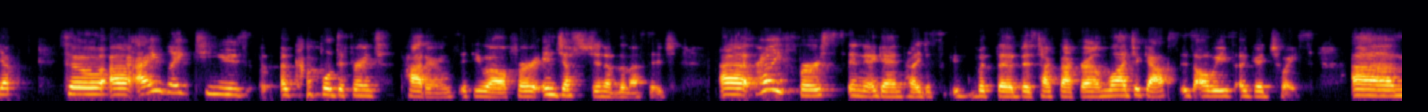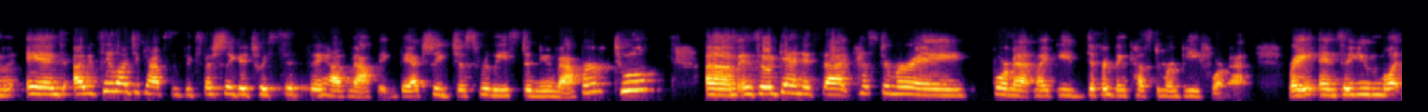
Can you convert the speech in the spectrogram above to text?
Yep. So uh, I like to use a couple different patterns, if you will, for ingestion of the message. Uh, probably first, and again, probably just with the BizTalk background, Logic Apps is always a good choice. Um, and I would say Logic Apps is especially a good choice since they have mapping. They actually just released a new mapper tool. Um, and so again, it's that customer A format might be different than customer B format right? And so you want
